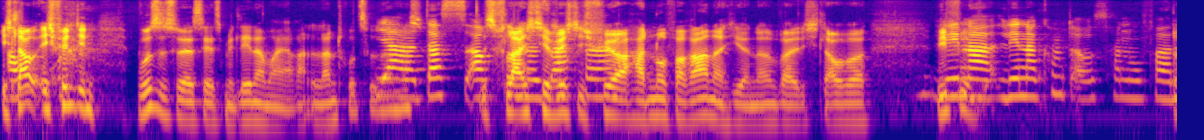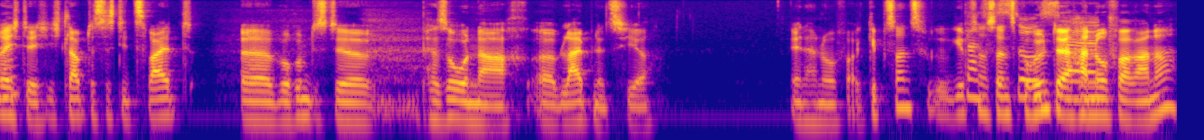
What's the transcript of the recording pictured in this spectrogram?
Ich glaube, ich finde ihn. Wusstest du, dass er jetzt mit Lena Meyer-Landrut zusammen Ja, ist? das ist auch ist so vielleicht eine hier wichtig Sache. für Hannoveraner hier, ne? Weil ich glaube, wie viel, Lena, Lena kommt aus Hannover. Ne? richtig, ich glaube, das ist die zweit äh, berühmteste Person nach äh, Leibniz hier in Hannover. Gibt es sonst, gibt's noch sonst so berühmte sad. Hannoveraner?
